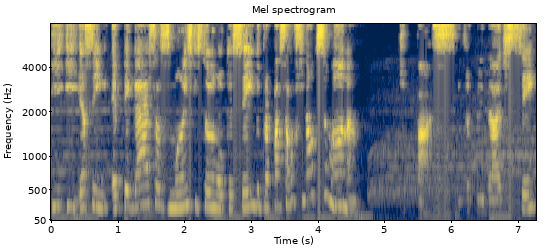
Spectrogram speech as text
E, e, assim, é pegar essas mães que estão enlouquecendo para passar um final de semana de paz e tranquilidade sem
